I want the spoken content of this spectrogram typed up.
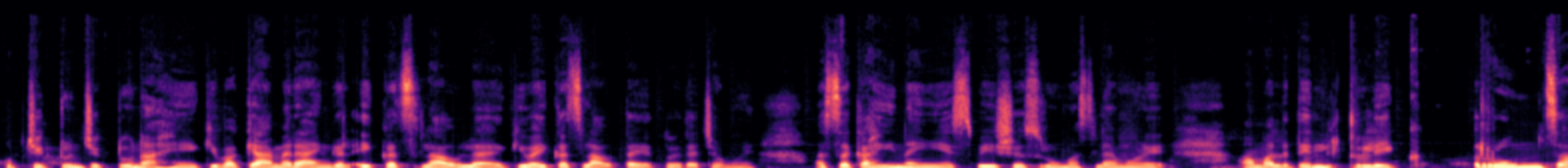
खूप चिकटून चिकटून आहे किंवा कॅमेरा अँगल एकच लावला आहे किंवा एकच लावता येतो आहे त्याच्यामुळे. असं काही नाही आहे स्पेशियस रूम असल्यामुळे आम्हाला ते लिटरली एक रूमचा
